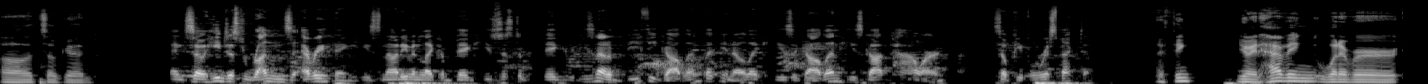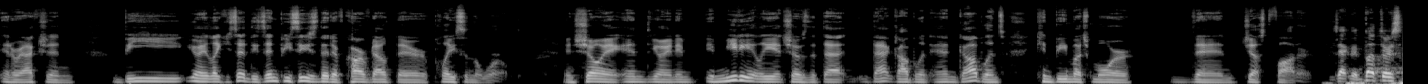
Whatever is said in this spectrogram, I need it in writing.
Oh, that's so good. and so he just runs everything. He's not even like a big. He's just a big. He's not a beefy goblin, but you know, like he's a goblin. He's got power, so people respect him. I think you know, and having whatever interaction be you know, like you said, these NPCs that have carved out their place in the world and showing, and you know, and im- immediately it shows that that that goblin and goblins can be much more than just fodder. Exactly. But there's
